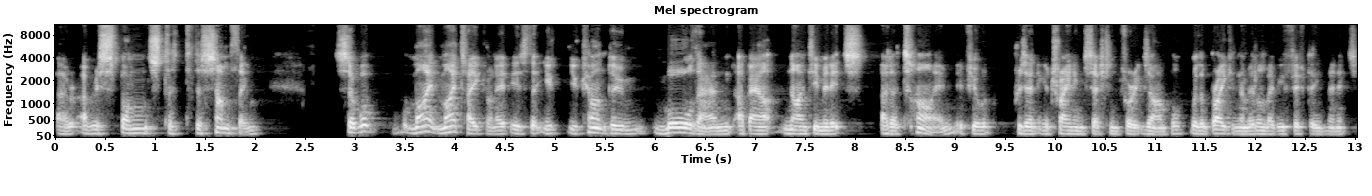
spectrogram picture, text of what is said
a, a response to, to something. So what my my take on it is that you you can't do more than about ninety minutes at a time if you're presenting a training session, for example, with a break in the middle, maybe fifteen minutes.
